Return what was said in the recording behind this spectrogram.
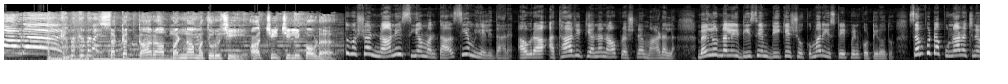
ಪೌಡರ್. ಸಖತ್ ಖಾರ ಬಣ್ಣ ಮತ್ತು ರುಚಿ ಆಚಿ ಚಿಲ್ಲಿ ಪೌಡರ್. ವರ್ಷ ನಾನೇ ಸಿಎಂ ಅಂತ ಸಿಎಂ ಹೇಳಿದ್ದಾರೆ. ಅವರ ಅಥಾರಿಟಿಯನ್ನ ನಾವು ಪ್ರಶ್ನೆ ಮಾಡಲ್ಲ. ಬೆಂಗಳೂರಿನಲ್ಲಿ D C M D K Shivakumar ಈ ಸ್ಟೇಟ್ಮೆಂಟ್ ಕೊಟ್ಟಿರೋದು. ಸಂಪುಟ ಪುನಾರಚನೆ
